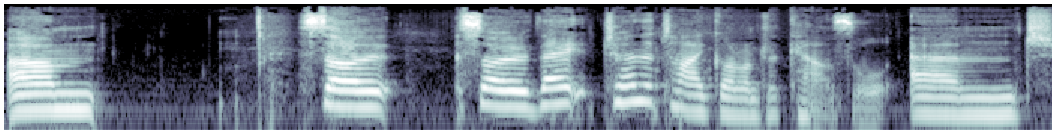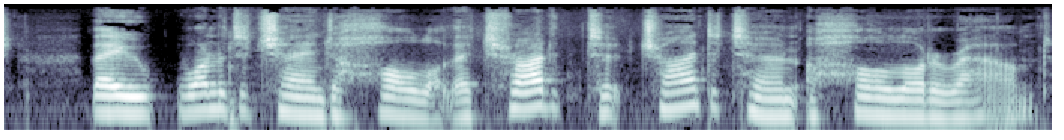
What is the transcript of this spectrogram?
um, so so they turned the tide, got onto the council, and they wanted to change a whole lot. They tried to tried to turn a whole lot around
